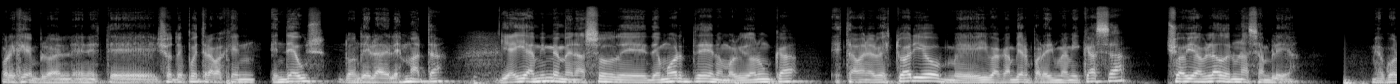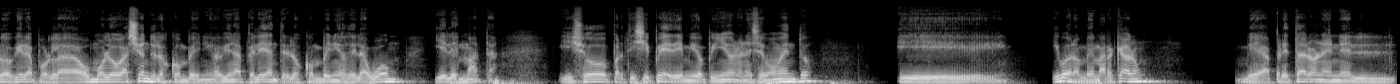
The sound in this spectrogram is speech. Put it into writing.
Por ejemplo, en, este, yo después trabajé en, en Deus, donde era del ESMATA, y ahí a mí me amenazó de, de muerte, no me olvido nunca. Estaba en el vestuario, me iba a cambiar para irme a mi casa. Yo había hablado en una asamblea. Me acuerdo que era por la homologación de los convenios. Había una pelea entre los convenios de la UOM y el ESMATA. Y yo participé de mi opinión en ese momento. Y, y bueno, me marcaron, me apretaron en el,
